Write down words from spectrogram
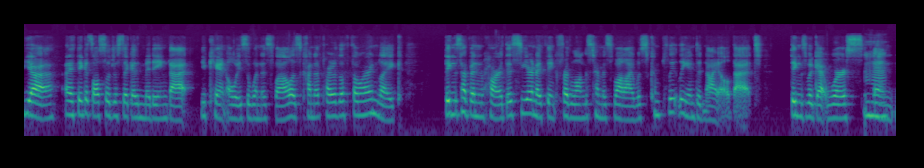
Yeah, I think it's also just like admitting that you can't always win as well is kind of part of the thorn. Like things have been hard this year, and I think for the longest time as well, I was completely in denial that things would get worse, Mhm. and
